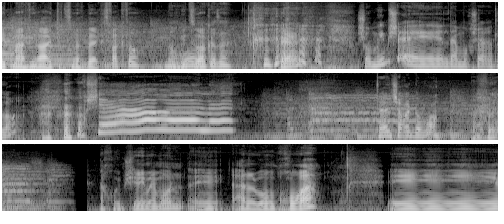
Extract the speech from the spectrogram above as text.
היית מעבירה את עצמך באקס פקטור? ברור. ביצוע כזה? כן? שומעים שילדה מוכשרת, לא? מוכשרת. תן שרה גבוה. יפה. אנחנו עם שירי מימון אה, על אלבום הבכורה. אה,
